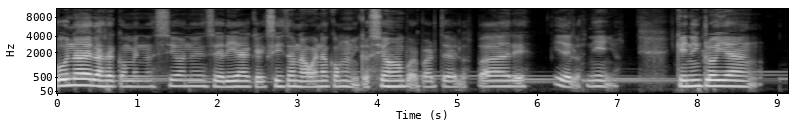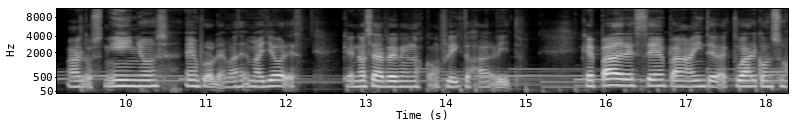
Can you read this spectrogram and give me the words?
Una de las recomendaciones sería que exista una buena comunicación por parte de los padres y de los niños, que no incluyan a los niños en problemas de mayores, que no se arreglen los conflictos a gritos, que padres sepan interactuar con sus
